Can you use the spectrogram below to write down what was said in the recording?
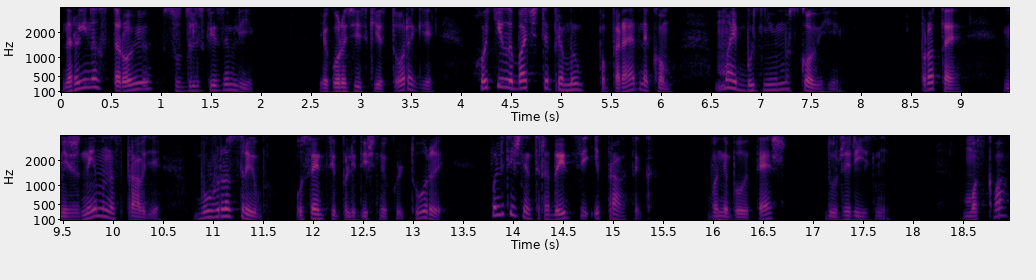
на руїнах старої Суздальської землі, яку російські історики хотіли бачити прямим попередником майбутньої Московії. Проте між ними насправді був розрив у сенсі політичної культури, політичних традицій і практик. Вони були теж дуже різні. Москва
